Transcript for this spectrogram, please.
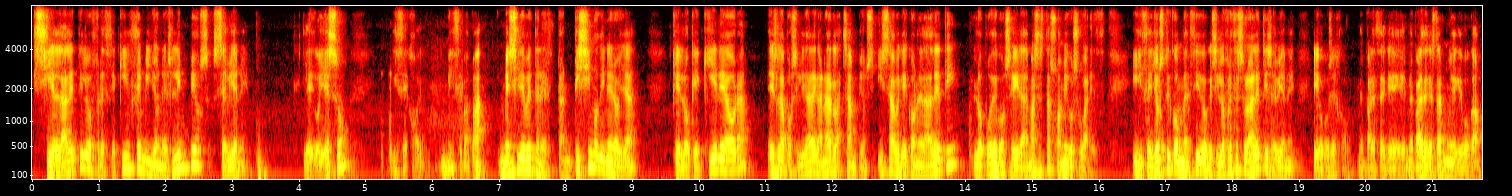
si el Atleti le ofrece 15 millones limpios, se viene. Le digo, ¿y eso? Dice, joder, me dice, papá, Messi debe tener tantísimo dinero ya que lo que quiere ahora es la posibilidad de ganar la Champions y sabe que con el Atleti lo puede conseguir. Además está su amigo Suárez. Y dice, yo estoy convencido que si le ofreces el Atleti se viene. Y digo, pues hijo, me parece que me parece que estás muy equivocado.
